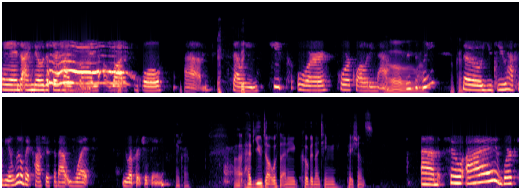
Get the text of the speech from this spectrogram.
And I know that there has been a lot of people um, selling cheap or poor quality masks Oh, wow. recently. Okay. So you do have to be a little bit cautious about what you are purchasing. Okay. Uh, have you dealt with any COVID nineteen patients? Um, so I worked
